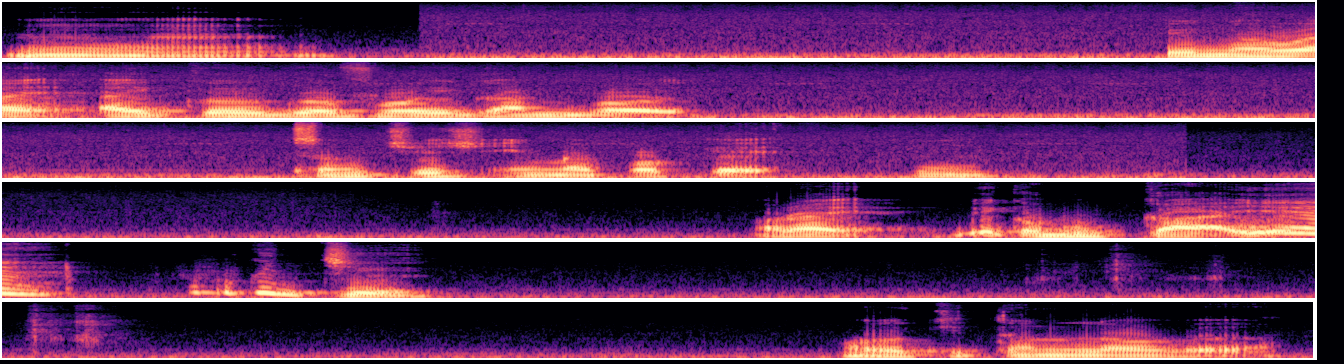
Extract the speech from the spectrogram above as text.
Hmm. You know what? I could go for a gumball. Some change in my pocket. Hmm. Alright. Biar kau buka je. Apa kerja? Oh, kita love.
